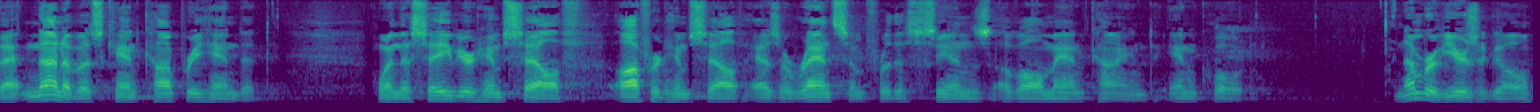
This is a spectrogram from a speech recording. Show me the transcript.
that none of us can comprehend it. When the Savior himself offered himself as a ransom for the sins of all mankind. End quote. A number of years ago,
